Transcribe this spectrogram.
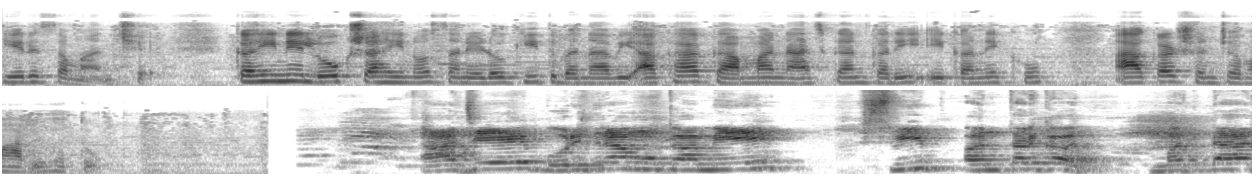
ઘેર સમાન છે. કહીને લોકશાહીનો સનેડો ગીત બનાવી આખા ગામમાં નાચગાન કરી એક અનેકું આકર્ષણ જમાવ્યું હતું. આજે બોરિદ્રા મુકામે સ્વીપ અંતર્ગત મતદાર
